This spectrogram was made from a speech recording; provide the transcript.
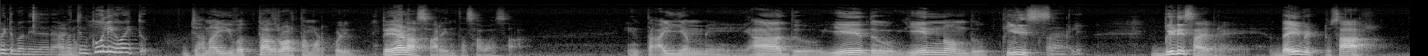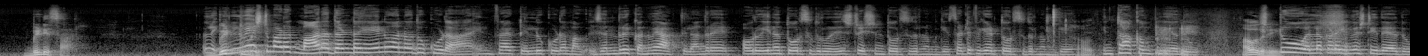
ಬಿಟ್ಟು ಬಂದಿದ್ದಾರೆ. ಅವತ್ತಿನ ಕೂಲಿ ಹೋಯ್ತು. ಜನ ಇವತ್ತಾದರೂ ಅರ್ಥ ಮಾಡ್ಕೊಳ್ಳಿ. ಬೇಡ ಸಾರ್ ಇಂಥ ಸವಾಸ. ಇಂಥ ಐ ಎಂ ಎ ಯಾದು ಏದು ಏನೊಂದು ಪ್ಲೀಸ್ ಸರ್ ಬಿಡಿ ಸಾಹೇಬ್ರೆ ದಯವಿಟ್ಟು ಸಾರ್ ಬಿಡಿ ಸಾರ್. ಇನ್ವೆಸ್ಟ್ ಮಾಡೋಕೆ ಮಾನದಂಡ ಏನು ಅನ್ನೋದು ಕೂಡ ಇನ್ಫ್ಯಾಕ್ಟ್ ಎಲ್ಲೂ ಕೂಡ ಜನರಿಗೆ ಕನ್ವೆ ಆಗ್ತಿಲ್ಲ. ಅಂದ್ರೆ ಅವರು ಏನೋ ತೋರಿಸಿದ್ರು ರಿಜಿಸ್ಟ್ರೇಷನ್ ತೋರಿಸಿದ್ರು ನಮಗೆ ಸರ್ಟಿಫಿಕೇಟ್ ತೋರಿಸಿದ್ರು ನಮಗೆ ಇಂಥ ಕಂಪ್ನಿ ಅದು. ಹೌದು ಇಷ್ಟು ಎಲ್ಲ ಕಡೆ ಇನ್ವೆಸ್ಟ್ ಇದೆ ಅದು.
